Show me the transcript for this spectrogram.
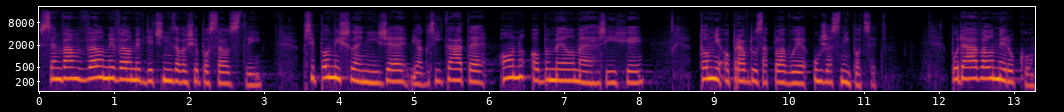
jsem vám velmi, velmi vděčný za vaše poselství. Při pomyšlení, že, jak říkáte, on obmyl mé hříchy, to mě opravdu zaplavuje úžasný pocit. Podával mi ruku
